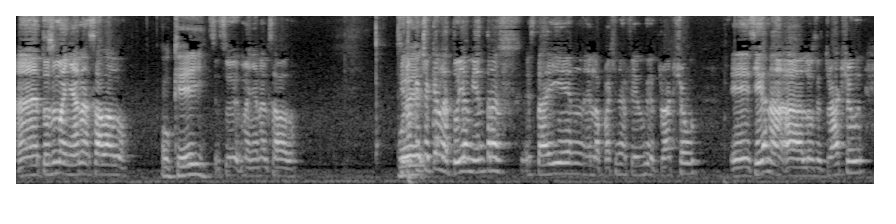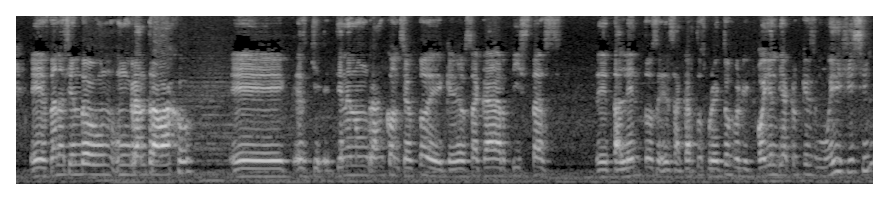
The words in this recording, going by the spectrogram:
Ah, entonces mañana, sábado. Ok. Se sube mañana el sábado. Si no, que pues chequen la tuya mientras está ahí en, la página de Facebook de Track Show. Eh, sigan a, los de Track eh, están haciendo un, gran trabajo. Eh, tienen un gran concepto de querer sacar artistas de talentos, de sacar tus proyectos, porque hoy en día creo que es muy difícil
